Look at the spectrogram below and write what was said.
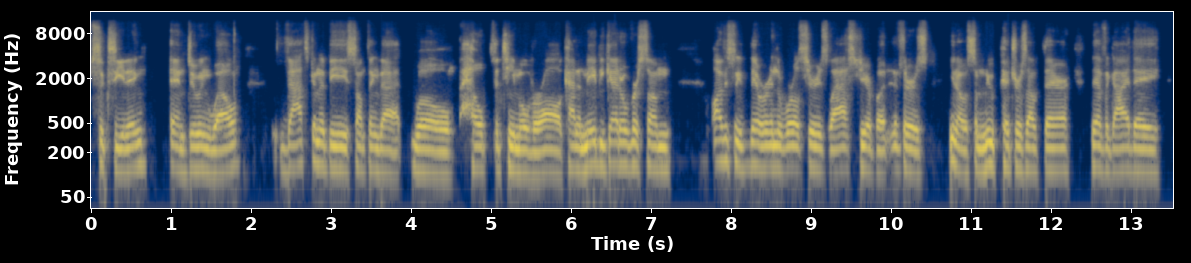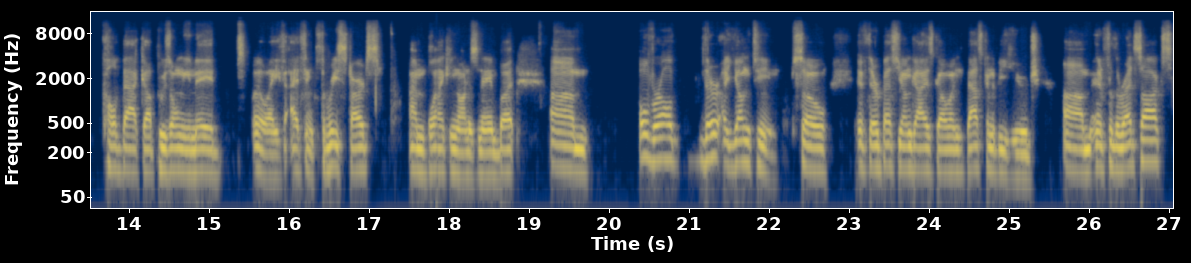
succeeding and doing well. That's going to be something that will help the team overall. Kind of maybe get over some. Obviously, they were in the World Series last year, but if there's you know some new pitchers out there, they have a guy they called back up who's only made like I think three starts I'm blanking on his name, but um, overall, they're a young team. So if their best young guy is going, that's going to be huge. Um, and for the Red Sox,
